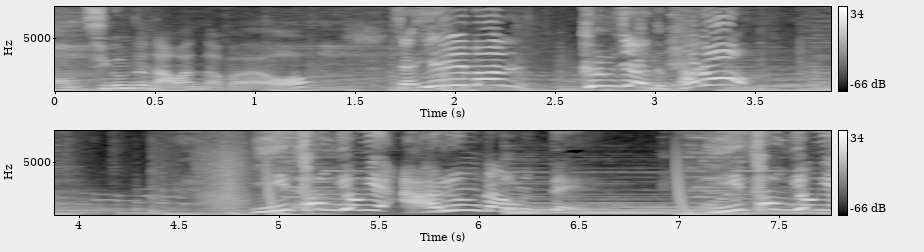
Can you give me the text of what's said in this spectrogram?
어, 지금도 나왔나 봐요. 자, 1번 금지어는 바로 이 성경이 아름다울 때. 이 성경이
